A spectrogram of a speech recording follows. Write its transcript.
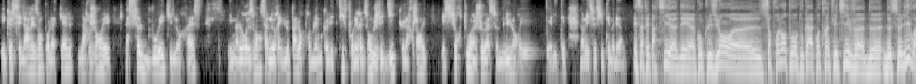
et que c'est la raison pour laquelle l'argent est la seule bouée qui leur reste. Et malheureusement, ça ne règle pas leurs problèmes collectifs pour les raisons que j'ai dites, que l'argent est et surtout un jeu à somme nulle en réalité dans les sociétés modernes. Et ça fait partie euh, des euh, conclusions euh, surprenantes ou en tout cas contre-intuitives de, ce livre.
